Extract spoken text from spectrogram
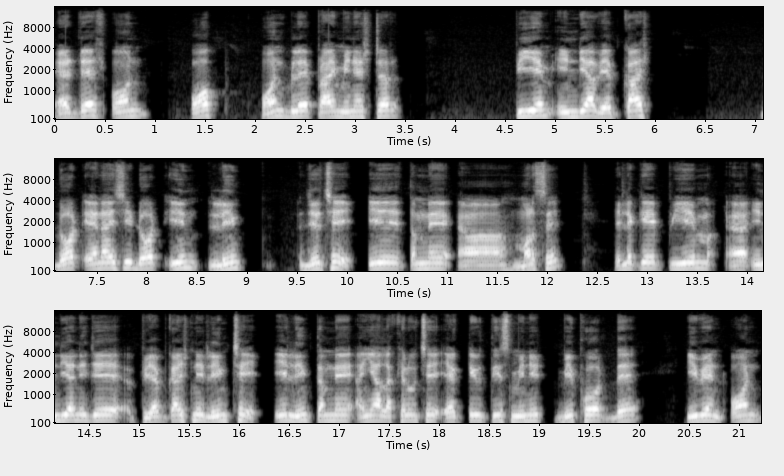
address on of on play prime minister PM India webcast dot NIC dot in link જે છે એ તમને મળશે. એટલે કે પીએમ ઇન્ડિયાની જે વેબકાસ્ટની લિંક છે, એ લિંક તમને અહીંયા લખેલું છે, એક્ટિવ ત્રીસ minute before the event on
